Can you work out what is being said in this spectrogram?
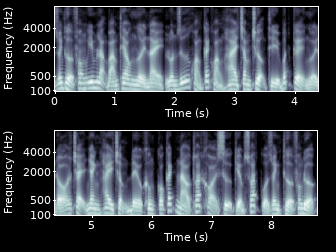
Doanh thừa phong im lặng bám theo người này luôn giữ khoảng cách khoảng 200 trượng thì bất kể người đó chạy nhanh hay chậm đều không có cách nào thoát khỏi sự kiểm soát của doanh thừa phong được.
